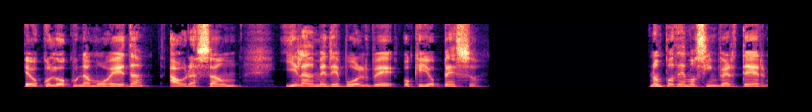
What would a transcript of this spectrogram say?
eu coloco uma moeda, a oração, e ela me devolve o que eu peço. Não podemos inverter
